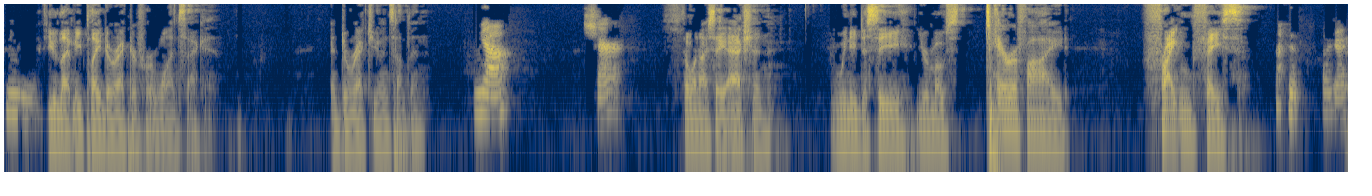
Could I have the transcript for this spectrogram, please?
Hmm. if you let me play director for one second and direct you in something. Yeah. Sure. So when I say action, we need to see your most terrified, frightened face. Okay.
